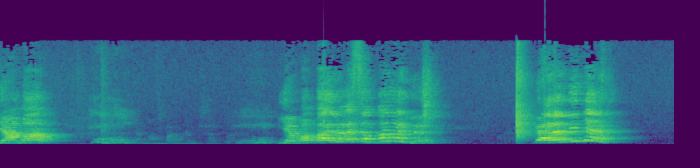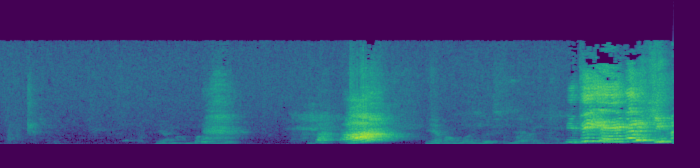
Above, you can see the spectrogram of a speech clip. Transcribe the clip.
යමම් යමම් බල්ලෝ වෙසක් බලන්න. වැරදිද? ආ? යමම් බන්දු සබන්. ඉතින් ඒකල කියන්න.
